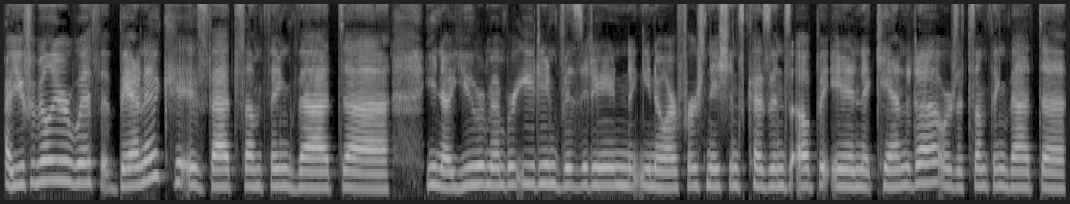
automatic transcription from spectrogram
Are you familiar with Bannock? Is that something that uh, you know you remember eating, visiting, you know, our First Nations cousins up in Canada, or is it something that uh,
